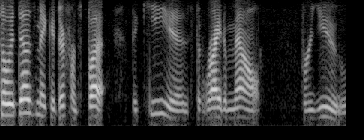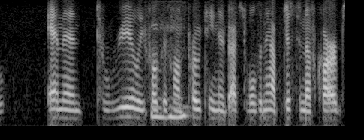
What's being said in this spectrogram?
so it does make a difference. But the key is the right amount for you, and then to really focus on Mhm. protein and vegetables and have just enough carbs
